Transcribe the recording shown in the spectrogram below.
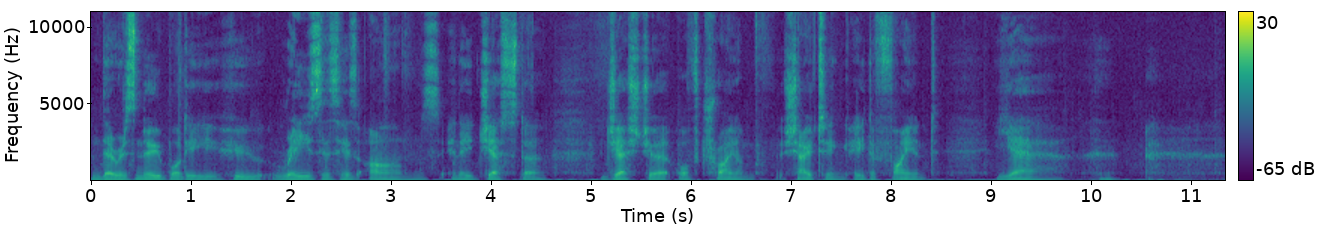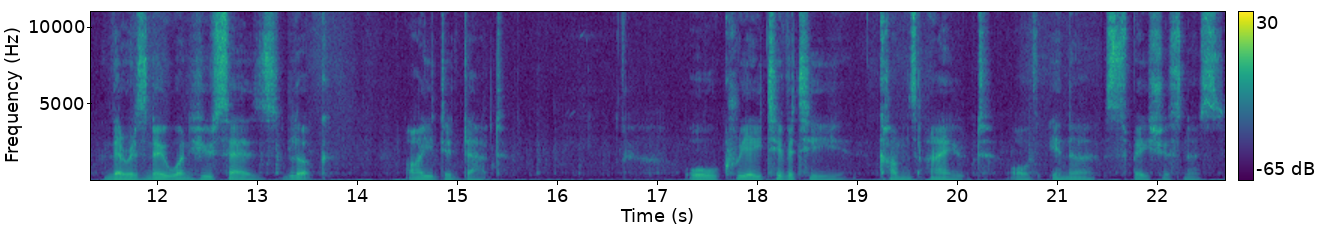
There is nobody who raises his arms in a gesture, gesture of triumph, shouting a defiant, Yeah. there is no one who says, Look, I did that. All creativity comes out of inner spaciousness.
